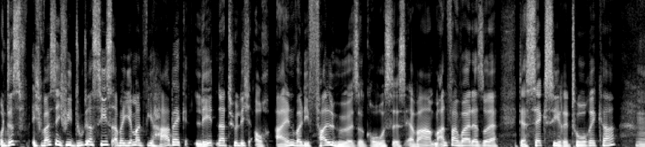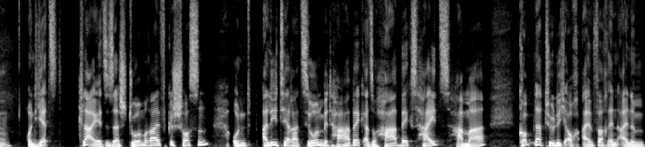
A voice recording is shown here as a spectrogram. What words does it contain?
und das, ich weiß nicht, wie du das siehst, aber jemand wie Habeck lädt natürlich auch ein, weil die Fallhöhe so groß ist. Er war am Anfang war er so der, der sexy Rhetoriker. Mhm. Und jetzt Klar, jetzt ist er sturmreif geschossen und Alliteration mit Habeck, also Habecks Heizhammer, kommt natürlich auch einfach in einem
